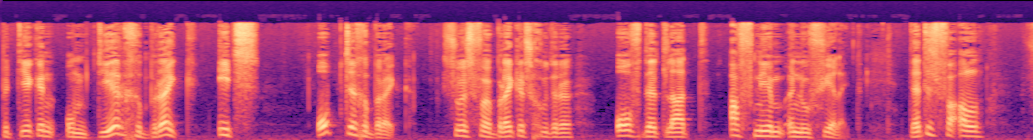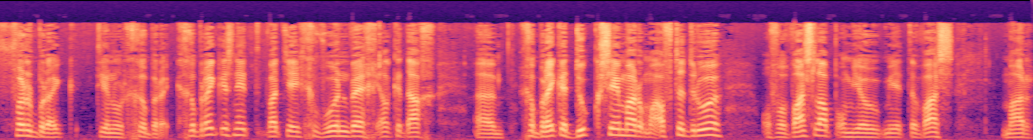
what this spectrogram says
beteken om deur gebruik iets op te gebruik, soos verbruikersgoedere of dit laat afneem in hoeveelheid. Dit is veral verbruik teenoor gebruik. Gebruik is net wat jy gewoonweg elke dag ehm uh, gebruik 'n doek sê maar om af te droog of 'n waslap om jou mee te was, maar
